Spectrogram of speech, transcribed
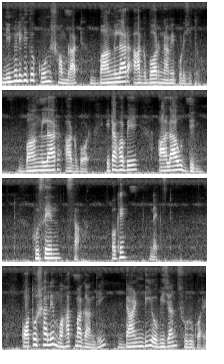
নিম্নলিখিত কোন সম্রাট বাংলার আকবর নামে পরিচিত? বাংলার আকবর। এটা হবে আলাউদ্দিন হুসেন শাহ। ওকে নেক্সট কত সালে মহাত্মা গান্ধী ডান্ডি অভিযান শুরু করেন?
